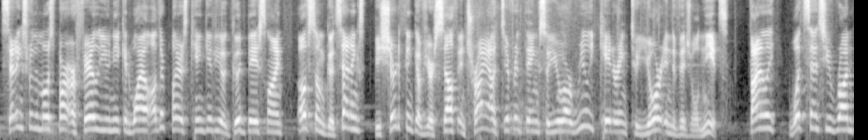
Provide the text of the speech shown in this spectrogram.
Settings for the most part are fairly unique and while other players can give you a good baseline of some good settings, be sure to think of yourself and try out different things so you are really catering to your individual needs. Finally, what sens you run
